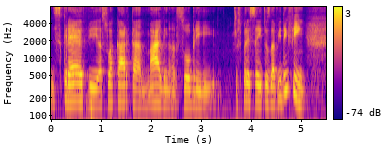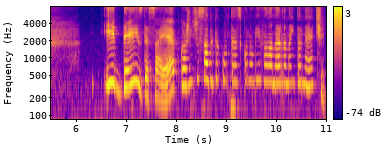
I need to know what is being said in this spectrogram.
escreve a sua carta magna sobre os preceitos da vida, enfim. E desde essa época a gente sabe o que acontece quando alguém fala merda na internet.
